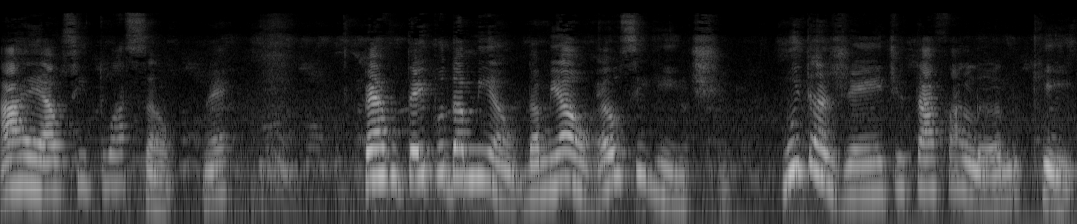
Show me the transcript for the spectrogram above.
a real situação, né? Perguntei pro Damião, Damião, é o seguinte, muita gente tá falando que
